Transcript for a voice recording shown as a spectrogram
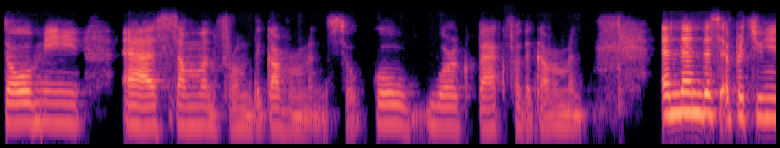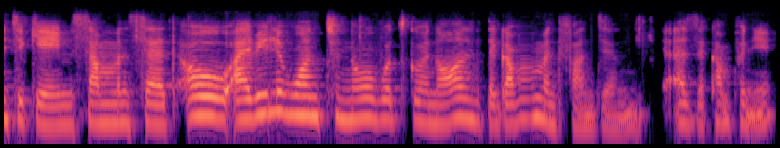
saw me as someone from the government so go work back for the government. And then this opportunity came someone said oh i really want to know what's going on with the government funding as a company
